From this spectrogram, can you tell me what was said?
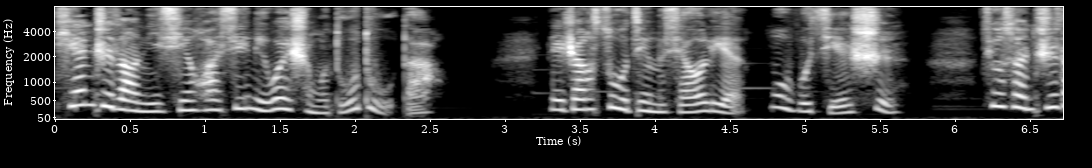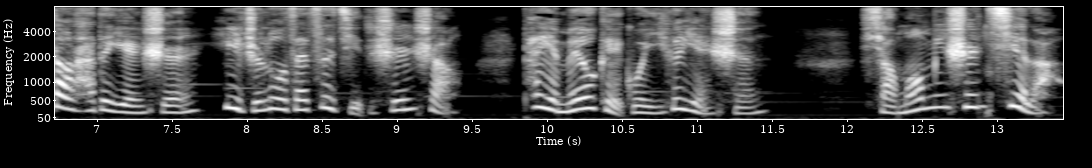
天知道倪清欢心里为什么堵堵的，那张素净的小脸目不斜视，就算知道他的眼神一直落在自己的身上，他也没有给过一个眼神。小猫咪生气了，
